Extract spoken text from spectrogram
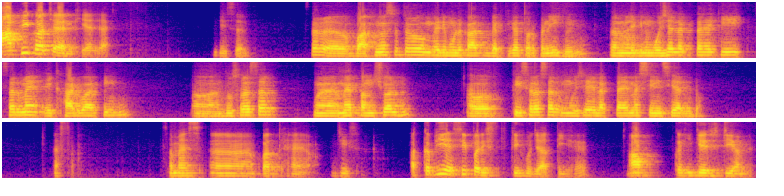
आप ही का चयन किया जाए? जी सर। सर बाकियों से तो मेरी मुलाकात व्यक्तिगत तौर पर नहीं हुई सर लेकिन मुझे लगता है कि सर मैं एक हार्ड वर्किंग हूँ। दूसरा सर मैं, मैं पंक्चुअल हूँ। और तीसरा सर मुझे लगता है मैं सिंसियर हूँ। ऐसा। समय बद्ध हैं आप। जी सर। कभी ऐसी परिस्थिति हो जाती है आप कहीं के एसडीएम है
